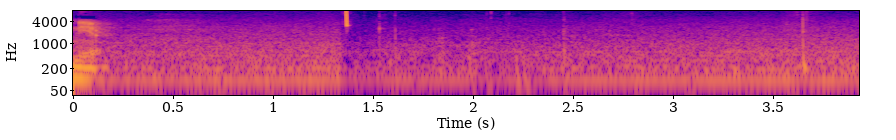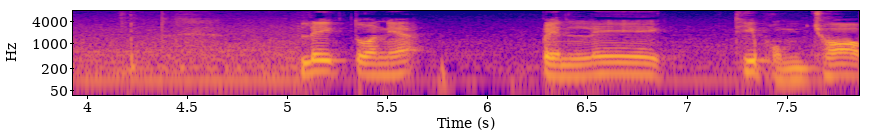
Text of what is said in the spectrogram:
เนี่ยเลขตัวเนี้ยเป็นเลขที่ผมชอบ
